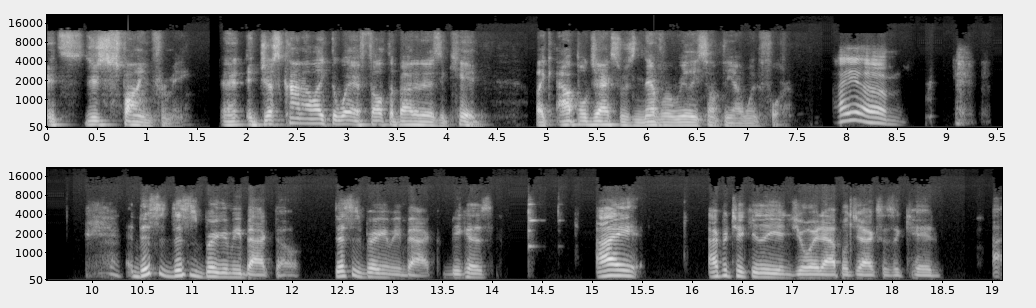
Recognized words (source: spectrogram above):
it's just fine for me. And it just kind of like the way I felt about it as a kid. Like Apple Jacks was never really something I went for. I um, this is this is bringing me back though. This is bringing me back because I I particularly enjoyed Apple Jacks as a kid. I,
